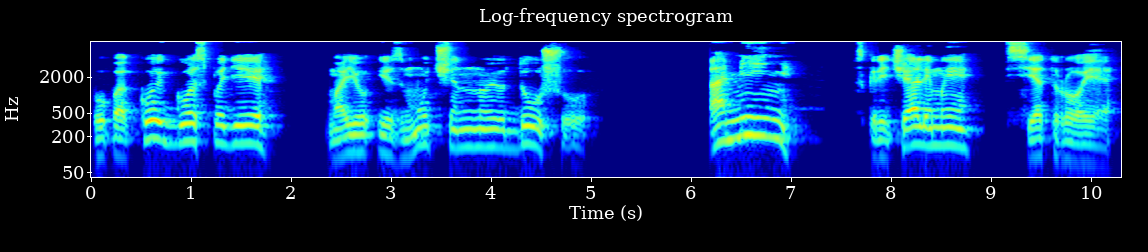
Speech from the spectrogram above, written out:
Упокой, Господи, мою измученную душу. Аминь! — скричали мы все трое.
